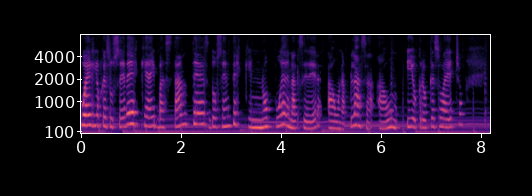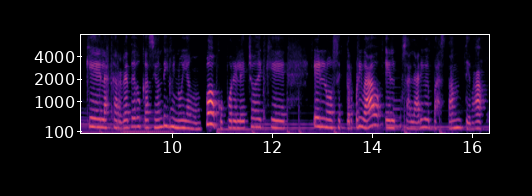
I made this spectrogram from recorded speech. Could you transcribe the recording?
Pues lo que sucede es que hay bastantes docentes que no pueden acceder a una plaza aún y yo creo que eso ha hecho que las carreras de educación disminuyan un poco por el hecho de que en los sector privado el salario es bastante bajo.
